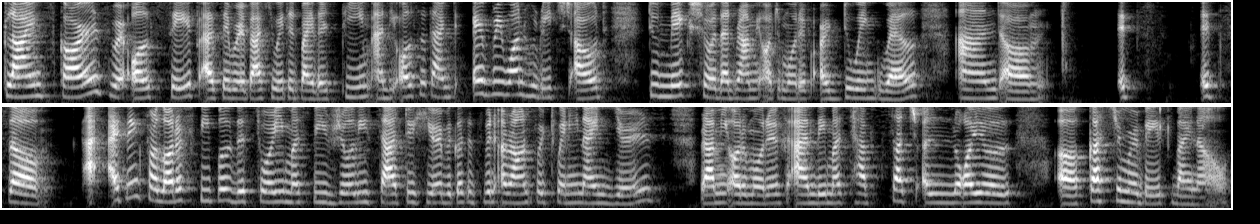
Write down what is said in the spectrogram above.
clients' cars were all safe as they were evacuated by their team, and he also thanked everyone who reached out to make sure that Ramy Automotive are doing well. And um, it's it's uh, I think for a lot of people, this story must be really sad to hear because it's been around for 29 years, Ramy Automotive, and they must have such a loyal uh, customer base by now.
